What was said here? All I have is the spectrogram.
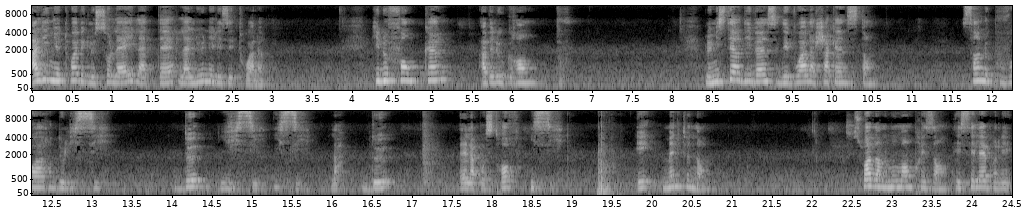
aligne-toi avec le soleil, la terre, la lune et les étoiles, qui ne font qu'un avec le grand tout. Le mystère divin se dévoile à chaque instant, sans le pouvoir de l'ici, de l'ici, ici, là, de l'apostrophe ici. Et maintenant, sois dans le moment présent et célèbre les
